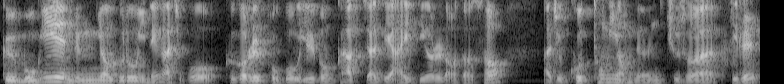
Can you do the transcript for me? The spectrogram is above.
그 모기의 능력으로 인해 가지고 그거를 보고 일본 과학자들이 아이디어를 얻어서 아주 고통이 없는 주사기를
